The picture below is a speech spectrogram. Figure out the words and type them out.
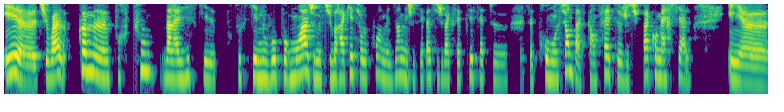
Et euh, tu vois, comme pour tout dans la vie, ce qui est tout ce qui est nouveau pour moi, je me suis braquée sur le coup en me disant mais je sais pas si je vais accepter cette euh, cette promotion parce qu'en fait je suis pas commerciale. Et euh,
